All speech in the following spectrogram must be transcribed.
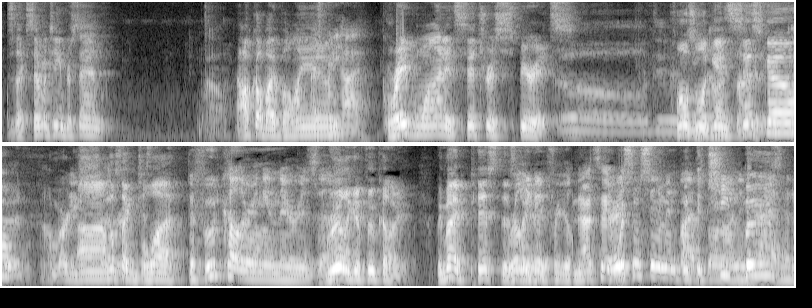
It's like 17% Wow. alcohol by volume. That's pretty high. Grape wine and citrus spirits. Oh, dude. Close You look in it's not gonna be Cisco. I'm already Uh, looks like blood. The food coloring in there is uh, Really good food coloring. We might piss this. Really later. good for your. And that's it. There is with- some cinnamon with the going cheap on booze. here. I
